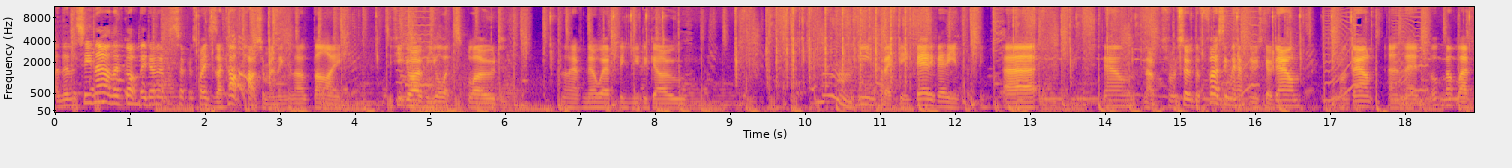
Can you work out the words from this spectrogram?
and then see now they've got, they don't have separate spaces. I can't touch them or anything because I'll die. So if you go over, you'll explode. And I have nowhere for you to go. Hmm, interesting. Very, very interesting. Uh, down. No, so the first thing they have to do is go down, on down, and then, oh, not left,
